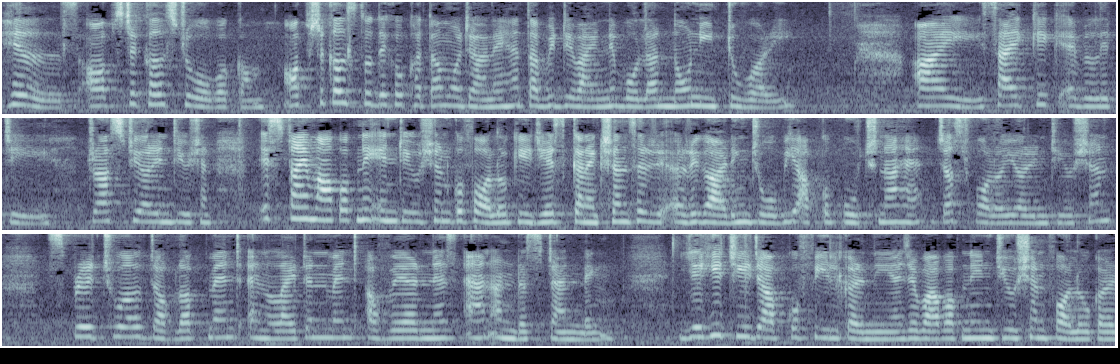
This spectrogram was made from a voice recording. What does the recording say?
Hills obstacles to overcome obstacles तो देखो ख़त्म हो जाने हैं, तभी डिवाइन ने बोला no need to worry I psychic ability trust your intuition इस टाइम आप अपने इंट्यूशन को फॉलो कीजिए, इस कनेक्शन से रिगार्डिंग जो भी आपको पूछना है just follow your intuition spiritual development enlightenment awareness and understanding यही चीज़ आपको फील करनी है जब आप अपनी इंट्यूशन फॉलो कर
